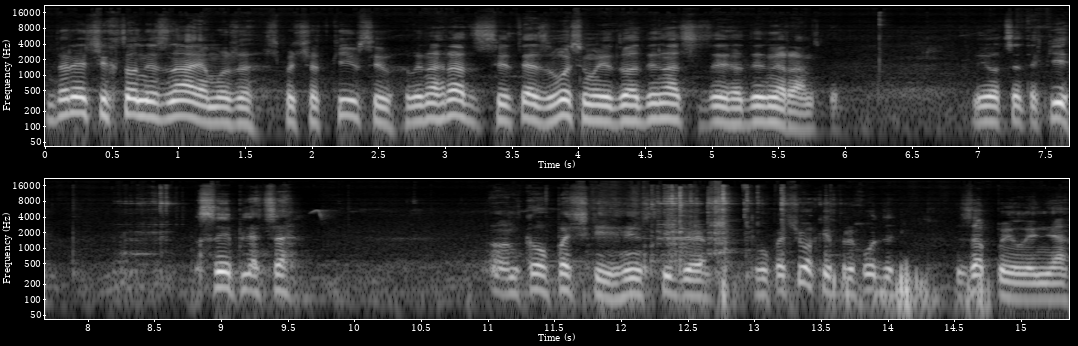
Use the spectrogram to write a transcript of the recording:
До речі, хто не знає, може з початківців, виноград цвіте з 8 до 11 години ранку. І оце такі сипляться. Он ковпачки, він скидає ковпачок і приходить запилення.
